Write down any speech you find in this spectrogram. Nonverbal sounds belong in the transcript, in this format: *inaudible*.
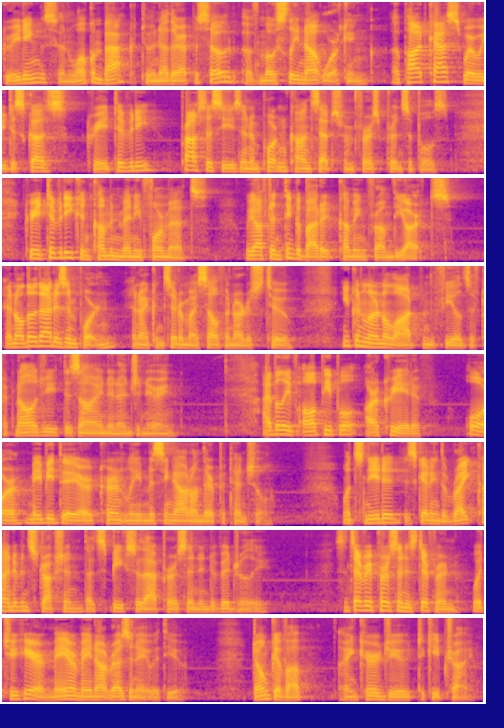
Greetings and welcome back to another episode of Mostly Not Working, a podcast where we discuss creativity, processes, and important concepts from first principles. Creativity can come in many formats. We often think about it coming from the arts. And although that is important, and I consider myself an artist too, you can learn a lot from the fields of technology, design, and engineering. I believe all people are creative, or maybe they are currently missing out on their potential. What's needed is getting the right kind of instruction that speaks to that person individually. Since every person is different, what you hear may or may not resonate with you. Don't give up. I encourage you to keep trying.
